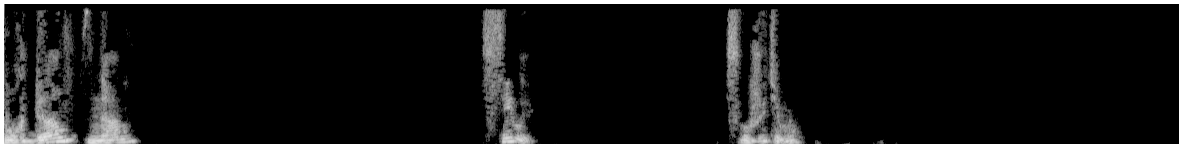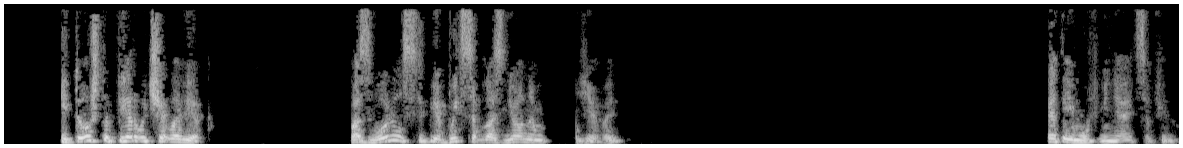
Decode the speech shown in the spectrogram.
Бог дал нам силы служить Ему. И то, что первый человек позволил себе быть соблазненным Евой, это ему вменяется в вину.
